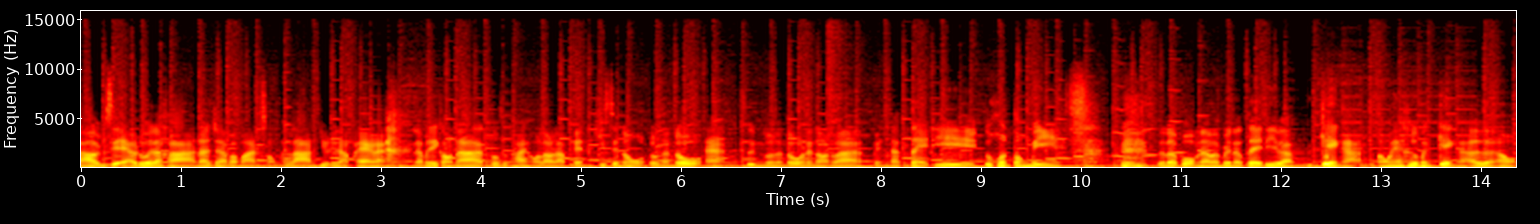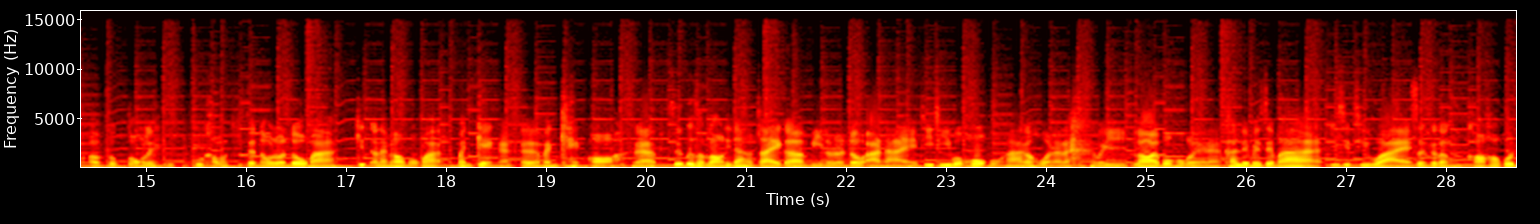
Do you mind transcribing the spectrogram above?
9 UCL ด้วยราคา น่าจะประมาณ 2,000 ล้าน อยู่ในระดับแพงแล้ว แล้วไม่ได้กองหน้าตัวสุดท้ายของเรานะเป็นคริสเตียโนโรนัลโดนะฮะซึ่งโรนัลโดแน่นอนว่าเป็นนักเตะที่ทุกคนต้องมี สำหรับผมนะมันเป็นนักเตะที่แบบเก่งอะ เอาง่ายคือมันเก่งอะเออเอาเอาตรงๆเลยคือพูดคำว่าคิสเตโนโรนโดมา คิดอะไรไม่ออกบอกว่ามันเก่งอะเออมันเก่งพอนะครับซึ่งตัวสำรองที่น่าสนใจก็มีโรนโดอาร์ไนทีทีบวก6บวก5ก็โหดแล้วนะม่ลอยบวก6เลยนะคาริเบเซม่า20 TY ซึ่งก็ต้องขอขอบคุณ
